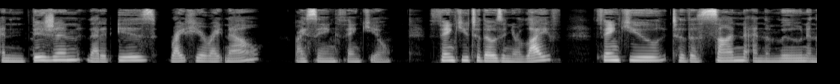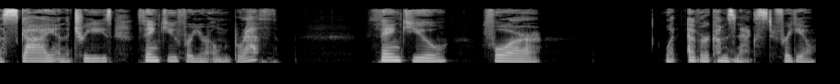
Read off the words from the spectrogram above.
and envision that it is right here, right now by saying thank you. Thank you to those in your life. Thank you to the sun and the moon and the sky and the trees. Thank you for your own breath. Thank you for whatever comes next for you.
